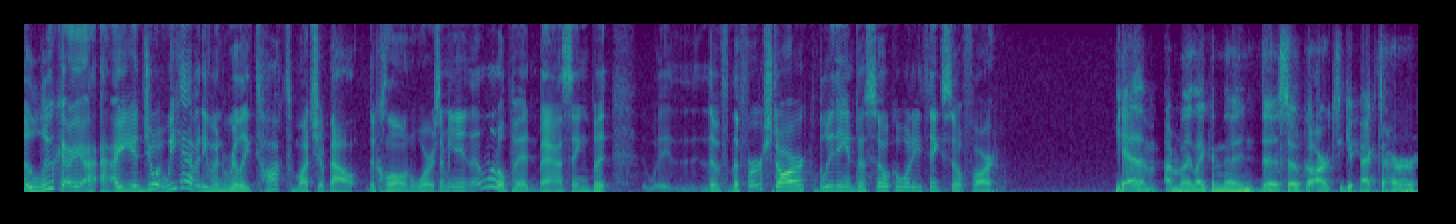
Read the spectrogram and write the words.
Luke, are you, are you enjoying? We haven't even really talked much about the Clone Wars. I mean, a little bit in passing, but the the first arc bleeding into Ahsoka. What do you think so far? Yeah, I'm- really liking the the Ahsoka arc to get back to her,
